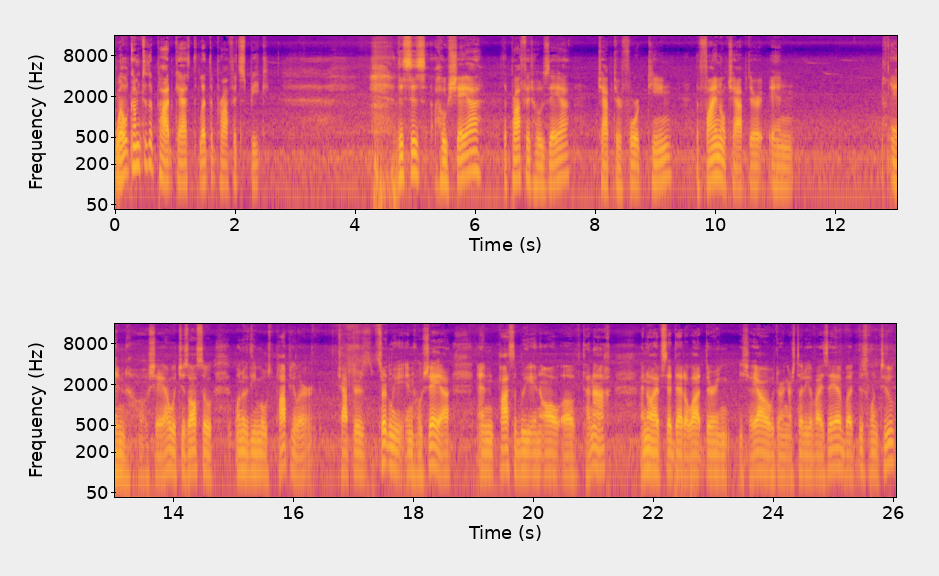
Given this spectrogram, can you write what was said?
Welcome to the podcast, Let the Prophet Speak. This is Hosea, the prophet Hosea, chapter 14, the final chapter in in Hosea, which is also one of the most popular chapters, certainly in Hosea and possibly in all of Tanakh. I know I've said that a lot during Ishayahu, during our study of Isaiah, but this one too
